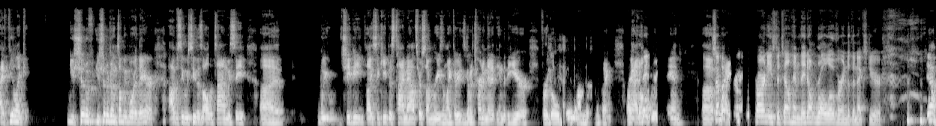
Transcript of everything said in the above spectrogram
I feel like you should have you should have done something more there. Obviously, we see this all the time. We see uh, we GP likes to keep his timeouts for some reason, like he's going to turn him in at the end of the year for a gold or something. Like I don't they, understand. Uh, somebody why, from HR needs to tell him they don't roll over into the next year. yeah,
